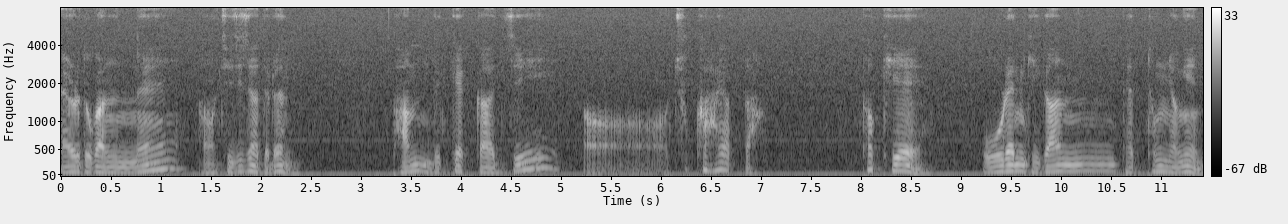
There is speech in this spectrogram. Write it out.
에르도간의 어, 지지자들은 밤 늦게까지 어, 축하하였다. 터키의 오랜 기간 대통령인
